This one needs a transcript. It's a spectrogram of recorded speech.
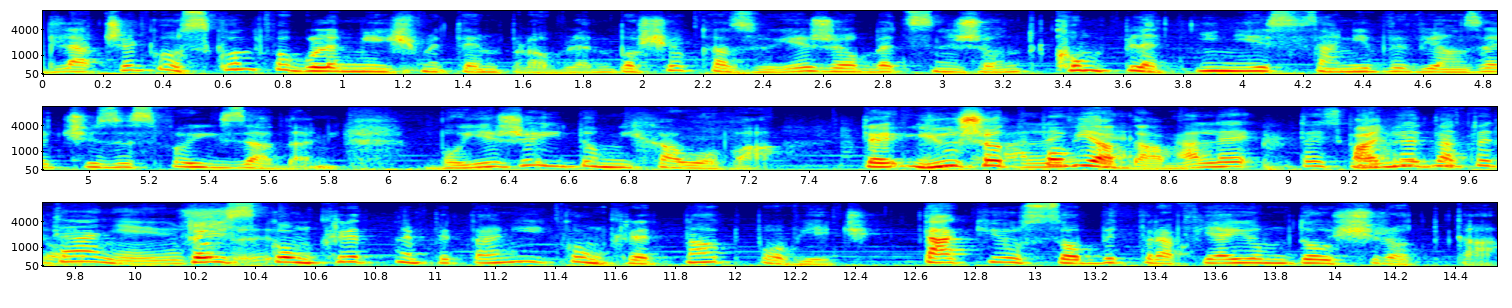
Dlaczego, skąd w ogóle mieliśmy ten problem? Bo się okazuje, że obecny rząd kompletnie nie jest w stanie wywiązać się ze swoich zadań. Bo jeżeli do Michałowa, już Ale odpowiadam. nie, ale to jest Panie konkretne doktor, pytanie, już- To jest konkretne pytanie i konkretna odpowiedź. Takie osoby trafiają do ośrodka.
